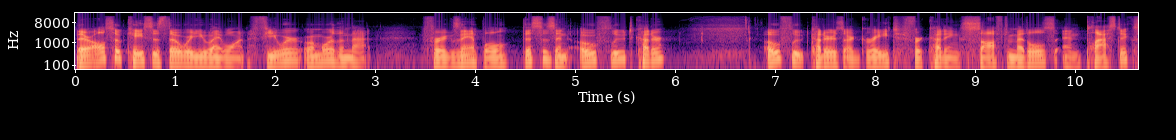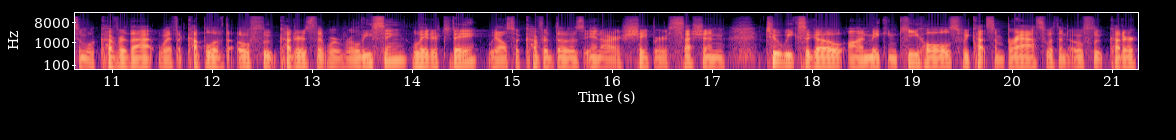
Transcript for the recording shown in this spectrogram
There are also cases, though, where you might want fewer or more than that. For example, this is an O flute cutter. O-flute cutters are great for cutting soft metals and plastics, and we'll cover that with a couple of the O-flute cutters that we're releasing later today. We also covered those in our Shaper session two weeks ago on making keyholes. We cut some brass with an O-flute cutter,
